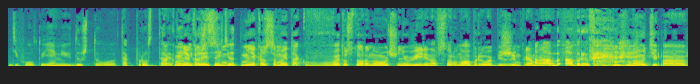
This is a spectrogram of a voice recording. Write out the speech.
дефолту. Я имею в виду, что так просто Так, это мне не кажется, произойдет. Мне кажется, мы и так в эту сторону очень уверенно, в сторону обрыва бежим прямо. Об- обрыв. Ну, типа,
